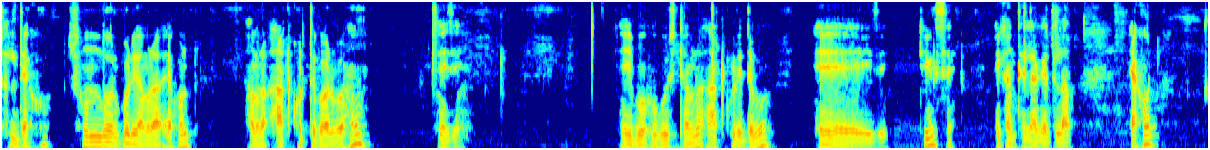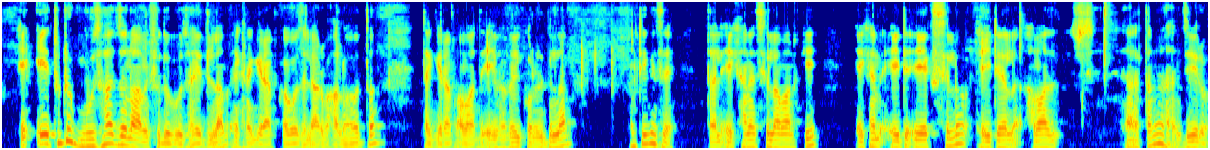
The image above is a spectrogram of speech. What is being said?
তাহলে দেখো, সুন্দর করে আমরা এখন, আমরা আট করতে পারব হ্যাঁ? এই যে, এই বহুভুজটা আমরা আট করে দেব। এই যে, ঠিক আছে? এখান থেকে লাগিয়ে দিলাম। এখন এতটুকু বোঝার জন্য আমি শুধু বুঝাই দিলাম, এখানে গ্রাফ কাগজ হলে আর ভালো হতো। তাই গ্রাফ আমাদের এইভাবেই করে দিলাম। ঠিক আছে? তাহলে এখানে ছিল আমার কি? এখানে এইটা এক্স ছিল, এইটা আমার তাই না? জিরো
